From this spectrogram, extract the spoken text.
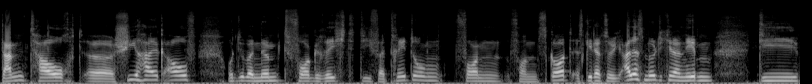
Dann taucht äh, She-Hulk auf und übernimmt vor Gericht die Vertretung von, von Scott. Es geht natürlich alles Mögliche daneben. Die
